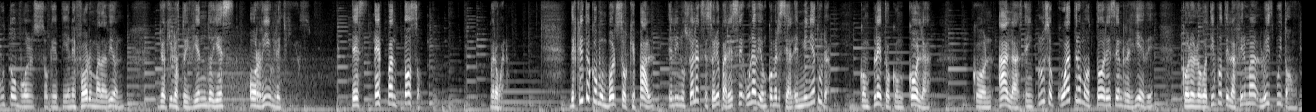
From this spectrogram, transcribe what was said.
puto bolso que tiene forma de avión. Yo aquí lo estoy viendo y es horrible, chiquillos. Es espantoso. Pero bueno. Descrito como un bolso Kepal, el inusual accesorio parece un avión comercial en miniatura, completo con cola, con alas e incluso cuatro motores en relieve con los logotipos de la firma Louis Vuitton.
